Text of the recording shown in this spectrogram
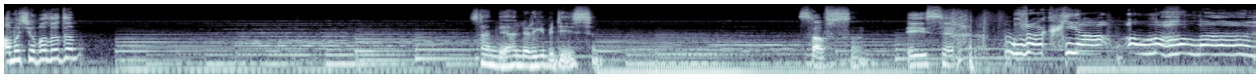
Ama çabaladım. Sen diğerleri gibi değilsin. Safsın, iyisin. Burak ya Allah Allah.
